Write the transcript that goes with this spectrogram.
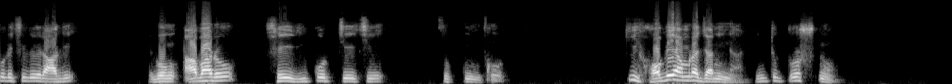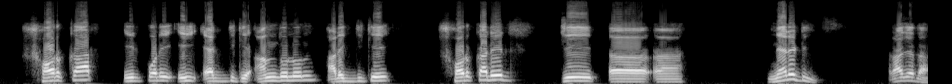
করেছিল এর আগে এবং আবারও সেই রিপোর্ট চেয়েছে সুপ্রিম কোর্ট। কি হবে আমরা জানি না, কিন্তু প্রশ্ন, সরকার এরপরে এই একদিকে আন্দোলন, আরেকদিকে সরকারের যে ন্যারেটিভ রাজাদা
